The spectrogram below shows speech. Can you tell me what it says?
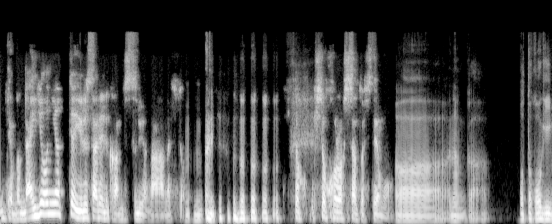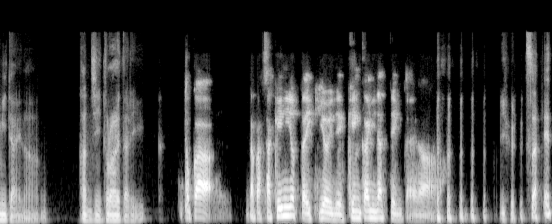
でも内容によっては許される感じするよな、あの人。うん 人、人殺したとしても。ああ、なんか、男気みたいな感じに取られたり。とか、なんか酒に酔った勢いで喧嘩になってみたいな。許されん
